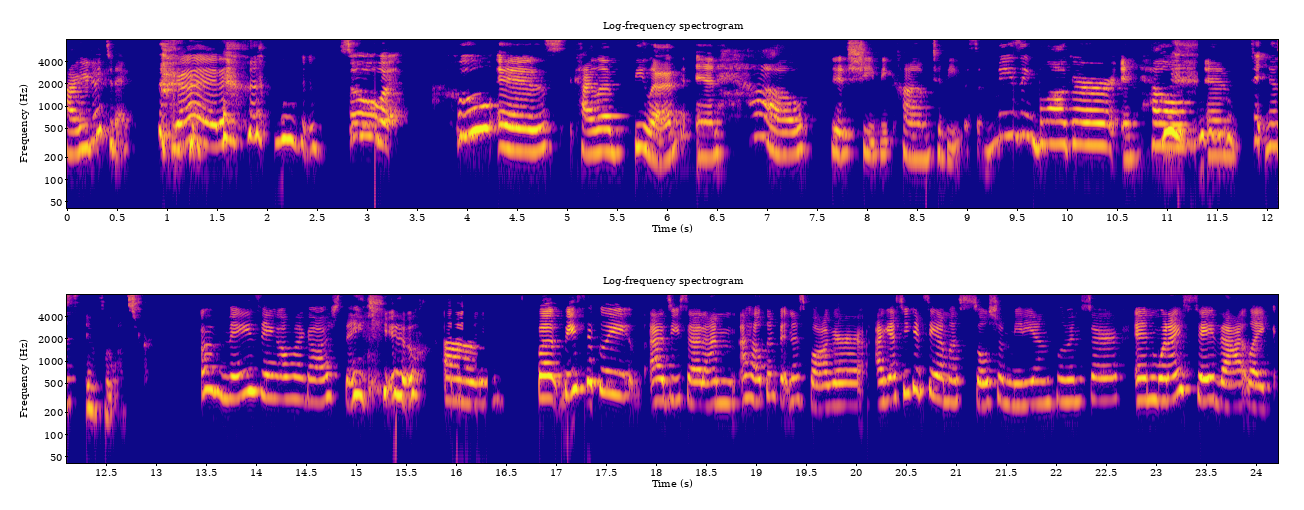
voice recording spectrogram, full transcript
How are you doing today? Good. so, who is Kyla Beelan and how did she become to be this amazing blogger and health and fitness influencer? Amazing. Oh my gosh, thank you. Um, but basically, as you said, I'm a health and fitness blogger. I guess you can say I'm a social media influencer. And when I say that, like,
